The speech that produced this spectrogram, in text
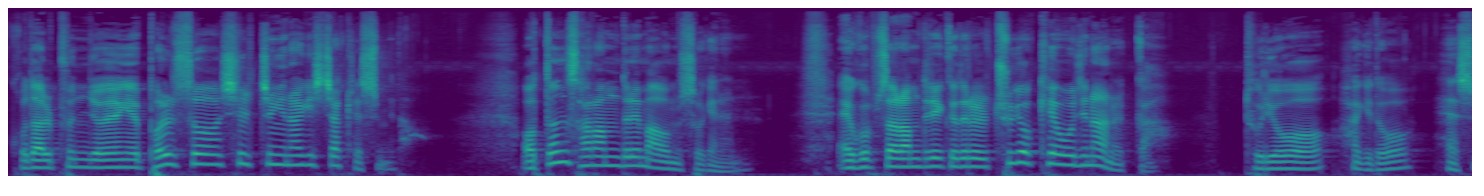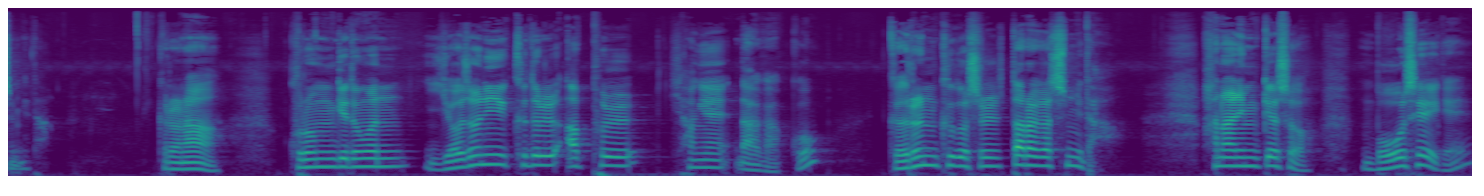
고달픈 여행에 벌써 실증이 나기 시작했습니다. 어떤 사람들의 마음속에는 애굽 사람들이 그들을 추격해 오지는 않을까 두려워하기도 했습니다. 그러나 구름 기둥은 여전히 그들 앞을 향해 나갔고 그들은 그것을 따라갔습니다. 하나님께서 모세에게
